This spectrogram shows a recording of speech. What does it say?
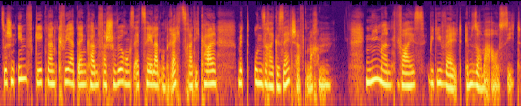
zwischen Impfgegnern, Querdenkern, Verschwörungserzählern und Rechtsradikalen mit unserer Gesellschaft machen. Niemand weiß, wie die Welt im Sommer aussieht.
